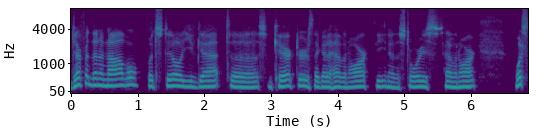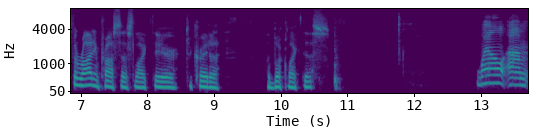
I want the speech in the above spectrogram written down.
different than a novel, but still you've got uh, some characters. They got to have an arc. The, You know, the stories have an arc. What's the writing process like there to create a, a book like this? Well, um,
